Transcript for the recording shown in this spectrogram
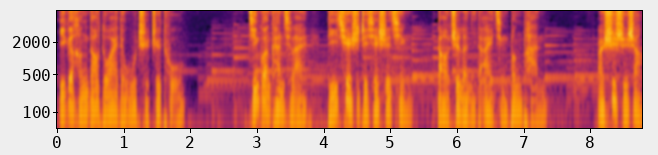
一个横刀夺爱的无耻之徒。尽管看起来的确是这些事情导致了你的爱情崩盘，而事实上，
